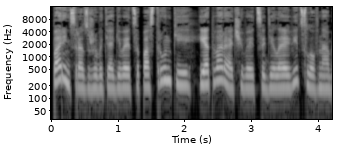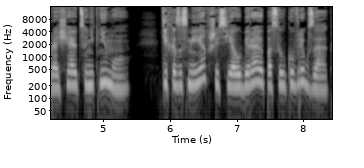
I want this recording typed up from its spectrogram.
Парень сразу же вытягивается по струнке и отворачивается, делая вид, словно обращаются не к нему. Тихо засмеявшись, я убираю посылку в рюкзак.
